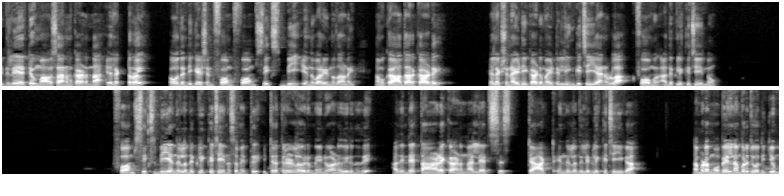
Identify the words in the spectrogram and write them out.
ഇതിൽ ഏറ്റവും അവസാനം കാണുന്ന electoral authentication form form six B എന്ന് പറയുന്നതാണ് നമുക്ക് Aadhaar card election I D കാർഡുമായിട്ട് ലിങ്ക് ചെയ്യാനുള്ള ഫോം അത് ക്ലിക്ക് ചെയ്യുന്നു. ഫോം സിക്സ് ബി എന്നുള്ളത് ക്ലിക്ക് ചെയ്യുന്ന സമയത്ത് ഇത്തരത്തിലുള്ള ഒരു മെനു ആണ് വരുന്നത്. അതിന്റെ താഴെ കാണുന്ന ലെറ്റ്സ് സ്റ്റാർട്ട് എന്നുള്ളതിൽ ക്ലിക്ക് ചെയ്യുക. നമ്മുടെ മൊബൈൽ നമ്പർ ചോദിക്കും.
